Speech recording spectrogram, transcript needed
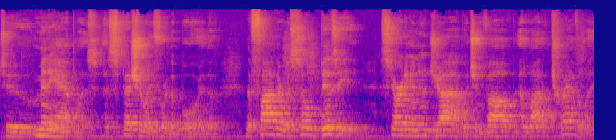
to Minneapolis, especially for the boy. The, the father was so busy starting a new job, which involved a lot of traveling.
